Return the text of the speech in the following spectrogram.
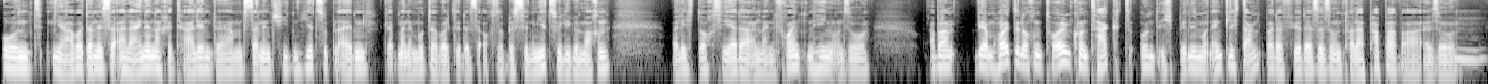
Und ja, aber dann ist er alleine nach Italien. Wir haben uns dann entschieden, hier zu bleiben. Ich glaube, meine Mutter wollte das auch so ein bisschen mir zuliebe machen, weil ich doch sehr da an meinen Freunden hing und so. Aber wir haben heute noch einen tollen Kontakt und ich bin ihm unendlich dankbar dafür, dass er so ein toller Papa war. Also mhm.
